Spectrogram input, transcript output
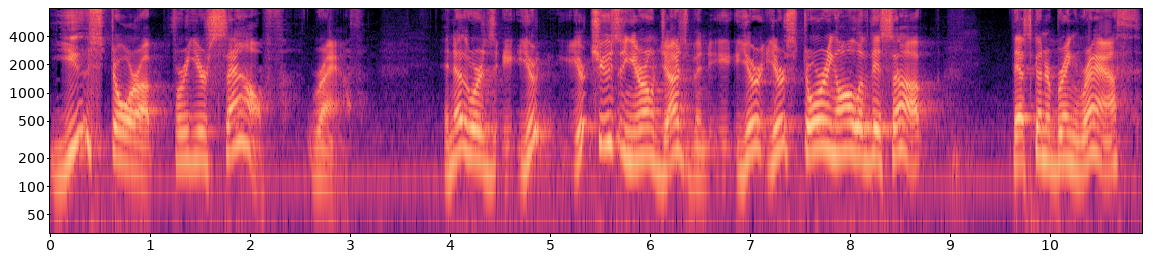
you store up for yourself wrath. In other words, you're, you're choosing your own judgment. You're, you're storing all of this up that's going to bring wrath.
